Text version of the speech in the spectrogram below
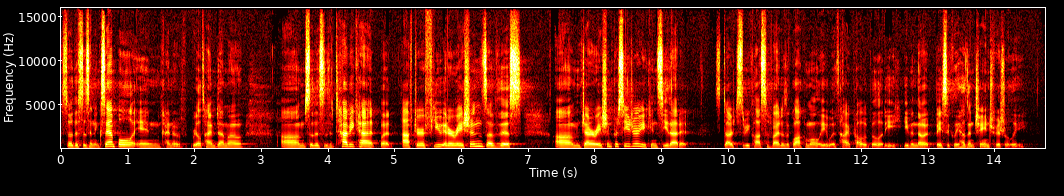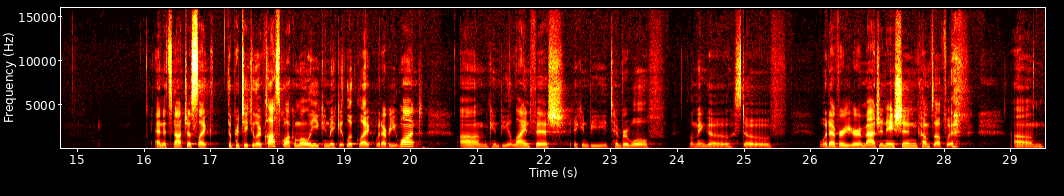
So this is an example in kind of real-time demo. Um, so this is a tabby cat, but after a few iterations of this um, generation procedure, you can see that it starts to be classified as a guacamole with high probability, even though it basically hasn't changed visually. And it's not just like the particular class guacamole, you can make it look like whatever you want. Um, it can be a lionfish, it can be timber wolf, flamingo, stove, whatever your imagination comes up with. Um,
